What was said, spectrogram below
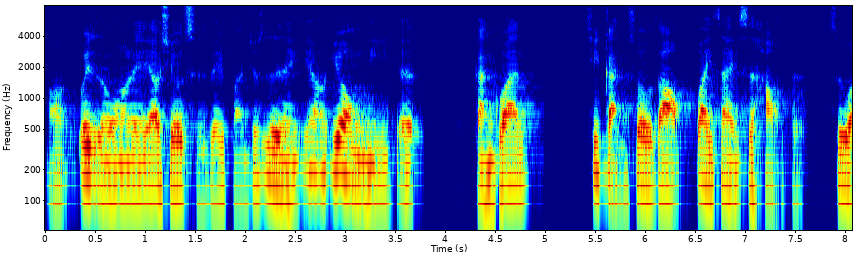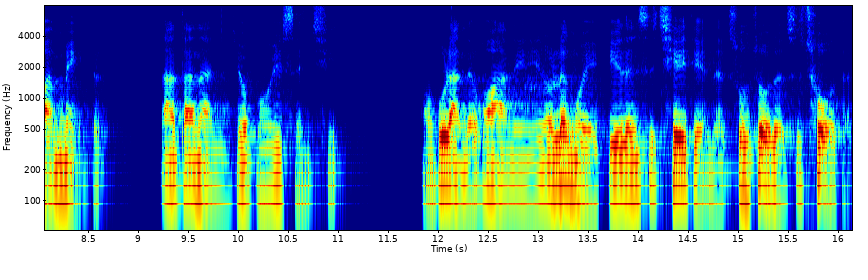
哦，为什么呢？要修慈悲观，就是呢，要用你的感官去感受到外在是好的。是完美的，那当然你就不会生气哦。不然的话，你你都认为别人是缺点的，所做的是错的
